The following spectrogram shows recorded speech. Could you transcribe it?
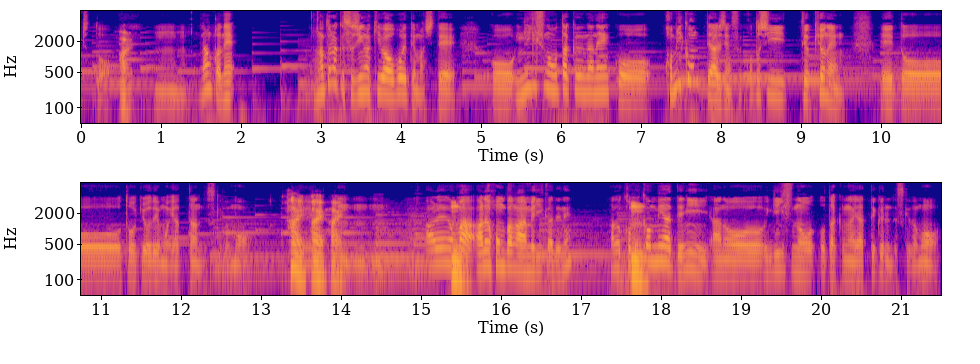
ちょっと。はい。うん。なんかね、なんとなく筋書きは覚えてまして、こう、イギリスのオタクがね、こう、コミコンってあるじゃないですか。今年、去年、えっ、ー、と、東京でもやったんですけども。はいはいはい。うんうんうん。あれの、まあ、あれ本場がアメリカでね。あの、コミコン目当てに、うん、あの、イギリスのオタクがやってくるんですけども、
